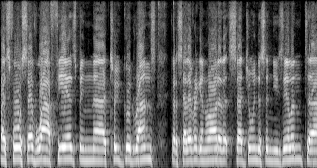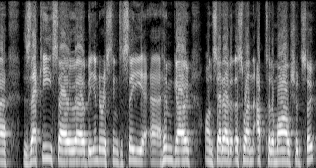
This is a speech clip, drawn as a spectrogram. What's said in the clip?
Race four, Savoir Fair's been uh, two good runs. Got a South African rider that's uh, joined us in New Zealand, uh, Zaki. So uh, it'll be interesting to see uh, him go on Saturday. But this one up to the mile should suit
